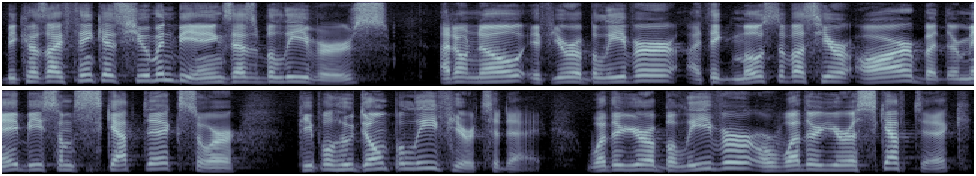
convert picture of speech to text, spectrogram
because I think as human beings, as believers, I don't know if you're a believer. I think most of us here are, but there may be some skeptics or people who don't believe here today whether you're a believer or whether you're a skeptic,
